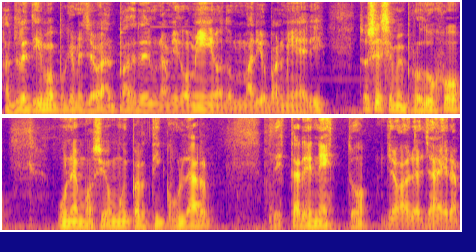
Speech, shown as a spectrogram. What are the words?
atletismo porque me llevaba el padre de un amigo mío, don Mario Palmieri. Entonces se me produjo una emoción muy particular de estar en esto. Yo ahora ya era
